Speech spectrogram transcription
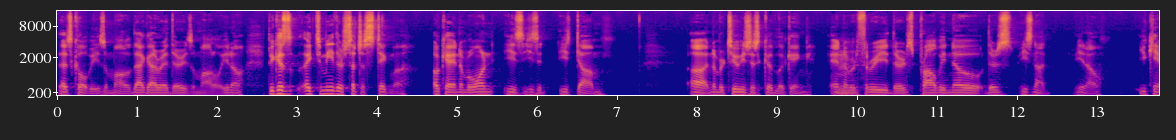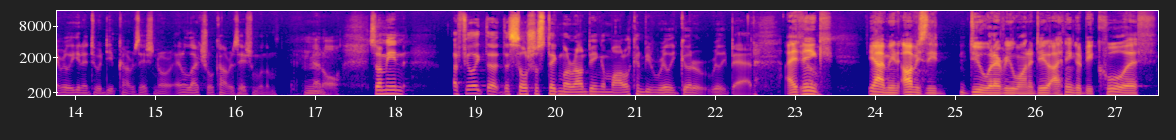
that's Kolby he's a model that guy right there he's a model you know because like to me there's such a stigma okay number one he's he's a he's dumb uh number two he's just good looking and number Mm. three there's probably no there's he's not you know you can't really get into a deep conversation or intellectual conversation with him Mm. at all so I mean I feel like the the social stigma around being a model can be really good or really bad I think, yeah, I mean, obviously, do whatever you want to do. I think it would be cool if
